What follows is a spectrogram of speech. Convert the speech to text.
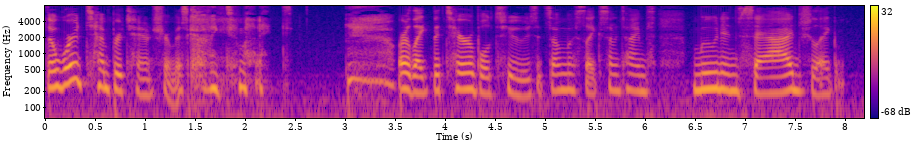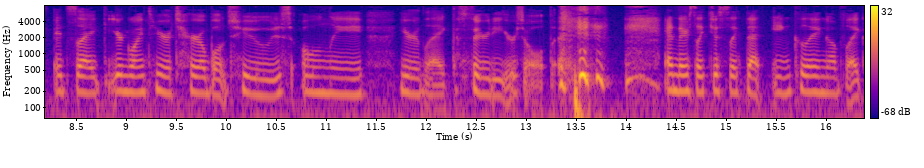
The word temper tantrum is coming to mind. Or like the terrible twos. It's almost like sometimes moon and sag, like it's like you're going through your terrible twos, only you're like 30 years old. and there's like just like that inkling of like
